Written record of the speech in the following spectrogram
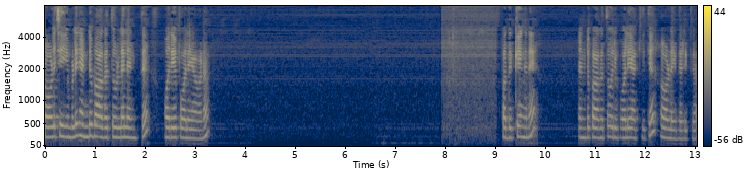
റോൾ ചെയ്യുമ്പോൾ രണ്ട് ഭാഗത്തുള്ള ലെങ്ത്ത് ഒരേപോലെ ആവണം പതുക്കെ ഇങ്ങനെ രണ്ട് ഭാഗത്ത് ഒരുപോലെ ആക്കിയിട്ട് റോൾ ചെയ്തെടുക്കുക.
